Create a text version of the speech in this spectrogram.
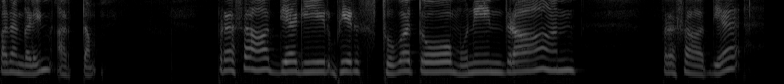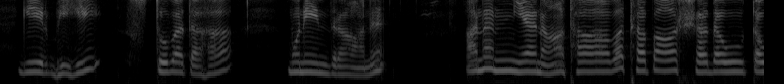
पदङ्गलिन् अर्थं प्रसाद्यगीर्भिर्स्तुवतो मुनीन्द्रान् प्रसाद्यगीर्भिः स्तुवतः मुनीन्द्रान् अनन्यनाथावथ पार्षदौ तौ।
